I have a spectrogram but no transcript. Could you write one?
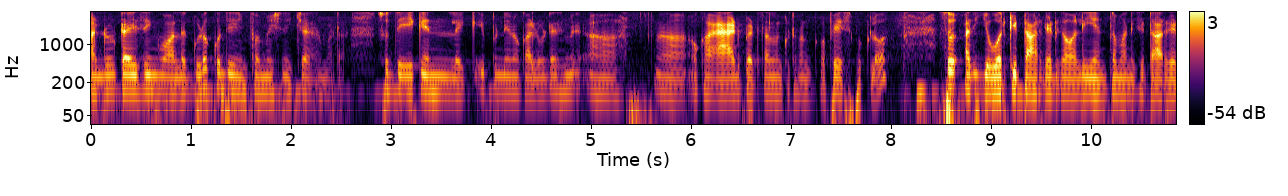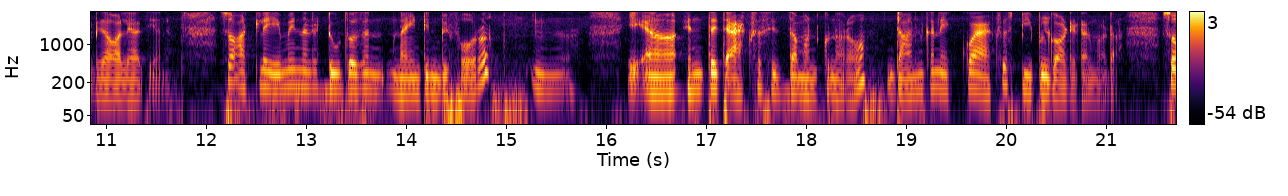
advertising వాళ్ళకి కూడా కొద్దిగా ఇన్ఫర్మేషన్ ఇచ్చారనమాట సో దే కెన్ లైక్ ఇప్పుడు నేను ఒక అడ్వర్టైజ్మెంట్ ఒక యాడ్ పెట్టాలనుకుంటున్నాను ఫేస్బుక్లో సో అది ఎవరికి టార్గెట్ కావాలి ఎంతమందికి టార్గెట్ కావాలి అది అని. సో అట్లా ఏమైందంటే టూ థౌజండ్ నైన్టీన్ బిఫోర్ ఎంతైతే యాక్సెస్ ఇద్దాం అనుకున్నారో దానికన్నా ఎక్కువ యాక్సెస్ పీపుల్ గాట్ ఇట్ అనమాట సో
